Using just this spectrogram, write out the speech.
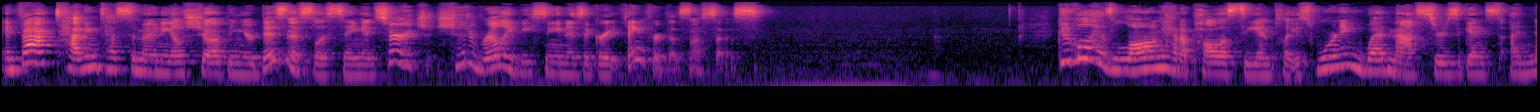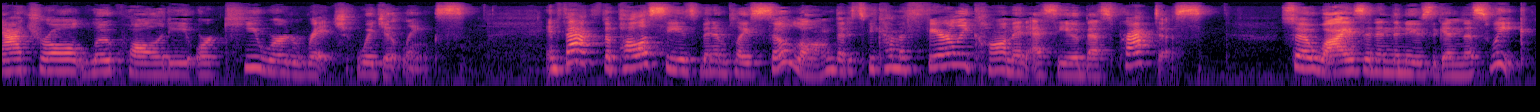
In fact, having testimonials show up in your business listing and search should really be seen as a great thing for businesses. Google has long had a policy in place warning webmasters against unnatural, low quality, or keyword rich widget links. In fact, the policy has been in place so long that it's become a fairly common SEO best practice. So, why is it in the news again this week?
